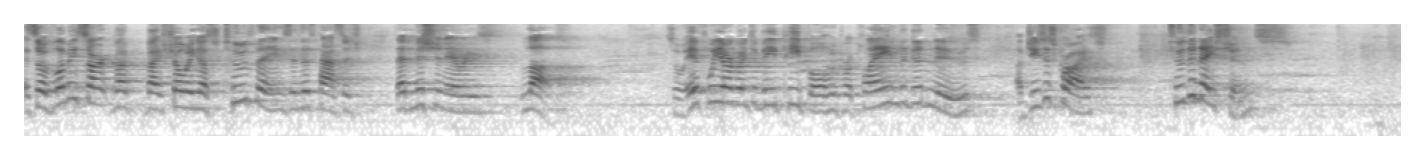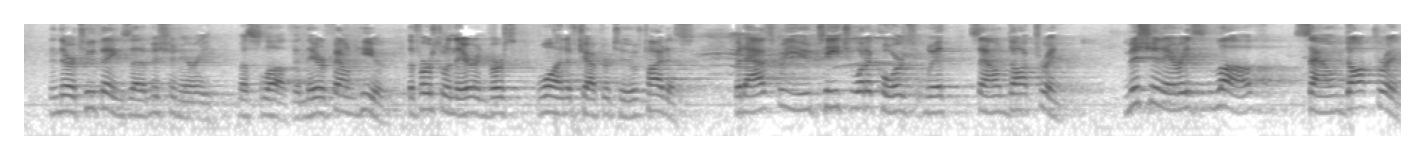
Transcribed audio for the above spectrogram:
And so, let me start by, by showing us two things in this passage that missionaries love. So, if we are going to be people who proclaim the good news of Jesus Christ to the nations, then there are two things that a missionary must love, and they are found here. The first one there in verse 1 of chapter 2 of Titus. But as for you, teach what accords with sound doctrine. Missionaries love sound doctrine.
